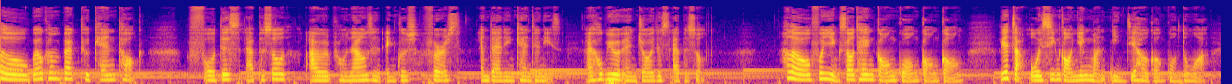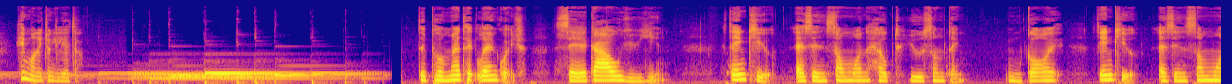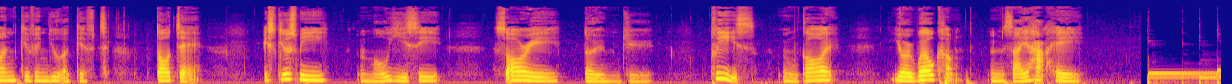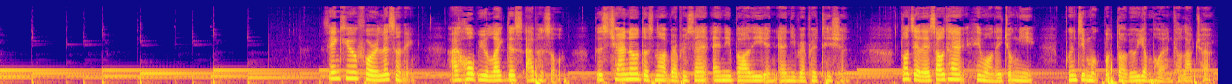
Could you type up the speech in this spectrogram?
Hello, welcome back to Can Talk. For this episode, I will pronounce in English first and then in Cantonese. I hope you enjoy this episode. Hello，欢迎收听讲广讲讲呢一集，我会先讲英文，然之后讲广东话。希望你中意呢一集。Diplomatic language 社交语言。Thank you as in someone helped you something。唔该。Thank you as in someone giving you a gift。多谢。Excuse me，唔好意思。Sorry，对唔住。Please，唔该。You're welcome，唔使客气。Thank you for listening. I hope you like this episode. This channel does not represent anybody in any repetition. 多谢你收听，希望你钟意。 本節目不代表任何人及立場。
